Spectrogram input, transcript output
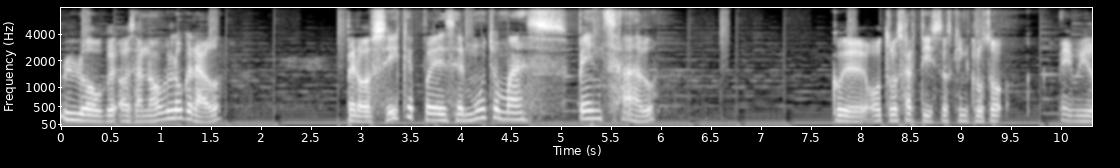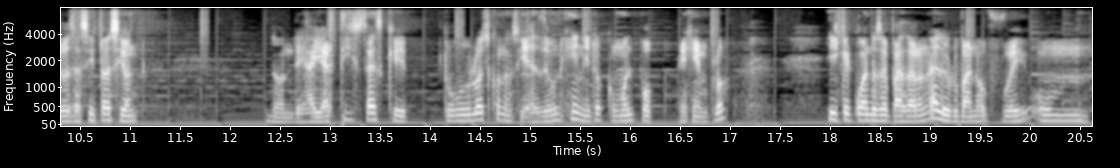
o sea no logrado pero sí que puede ser mucho más pensado que otros artistas que incluso debido a esa situación donde hay artistas que tú los conocías de un género como el pop, ejemplo, y que cuando se pasaron al urbano fue un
